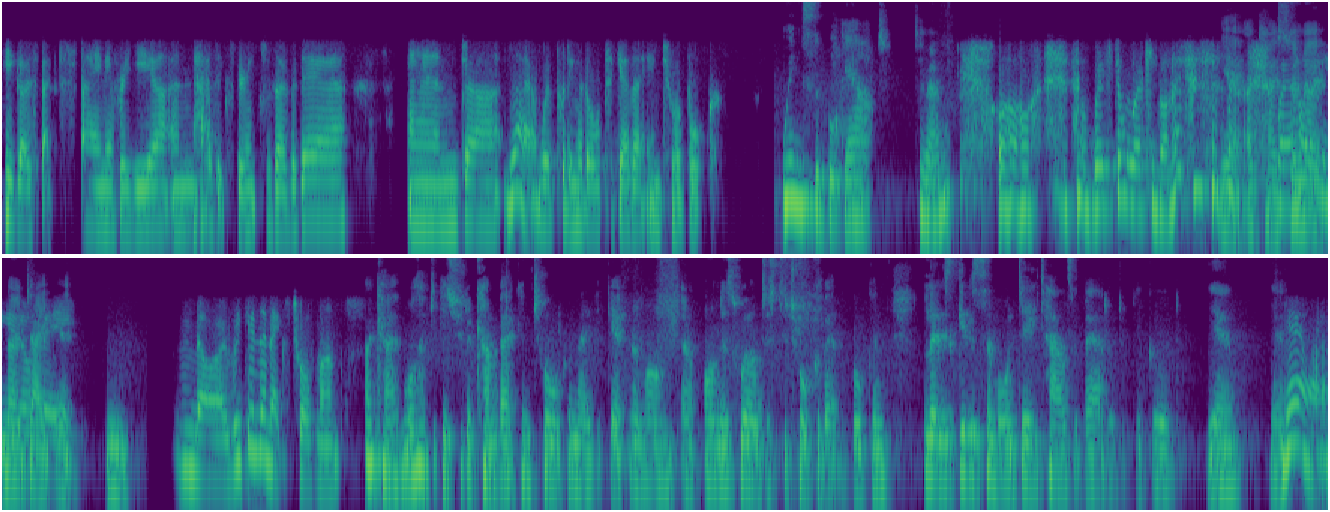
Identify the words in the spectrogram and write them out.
He goes back to Spain every year and has experiences over there. And uh, yeah, we're putting it all together into a book. When's the book out? Well, we're still working on it. Yeah, okay. so no, no date be, yet. Mm. No, within the next 12 months. Okay, we'll have to get you to come back and talk and maybe get them on, uh, on as well just to talk about the book and let us give us some more details about it. It'd be good. Yeah. Yeah, yeah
